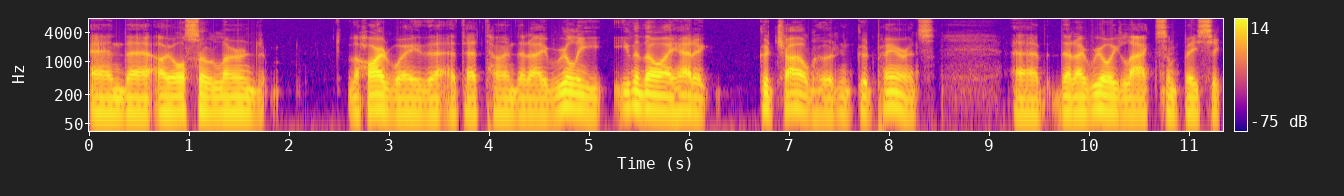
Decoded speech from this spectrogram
And uh, I also learned the hard way that at that time that I really, even though I had a good childhood and good parents, uh, that I really lacked some basic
